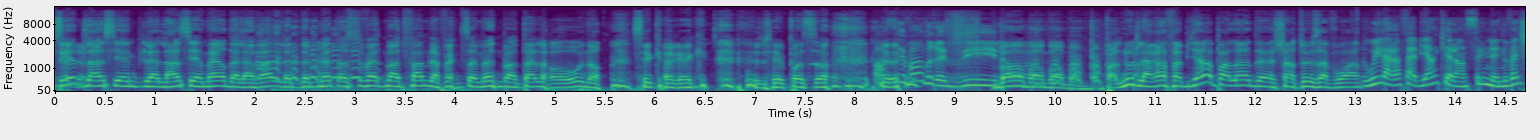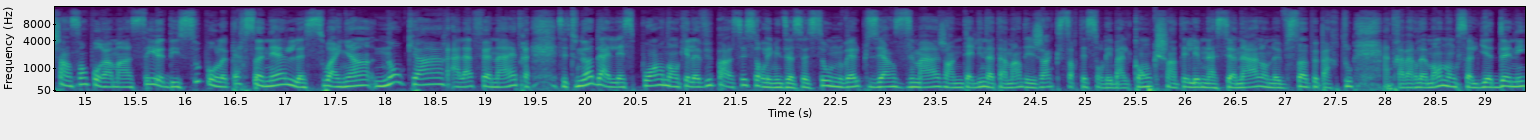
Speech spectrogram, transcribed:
trip de l'ancien, la- l'ancien maire de Laval, là, de me mettre en sous-vêtements de femme la fin de semaine, pantalon haut, non, c'est correct. J'ai pas ça. Ah, c'est vendredi. Là. Bon, bon, bon, bon. Parle-nous de Lara Fabian en parlant de chanteuse à voix. Oui, Lara Fabian qui a lancé une nouvelle chanson pour ramasser euh, des sous pour le personnel soignant Nos cœurs à la fenêtre. C'est une ode à l'espoir. Donc, elle a vu passer sur les médias sociaux aux nouvelles plusieurs images en Italie, notamment des gens qui sortaient sur les balcons, qui chantaient l'hymne national. On a vu ça un peu partout à travers le monde. Donc, ça lui a donné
